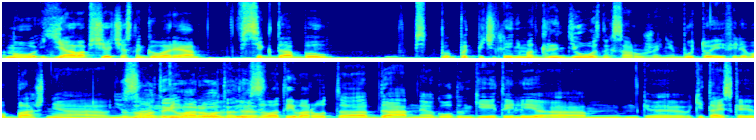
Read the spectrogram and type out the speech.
Ну, я вообще, честно говоря, всегда был под впечатлением от грандиозных сооружений, будь то Эйфелева башня, не Золотые знаю, ворота, э, да. Золотые ворота, да, Голден Гейт или э, м, э, китайская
